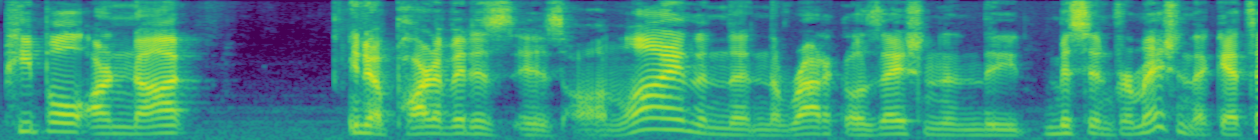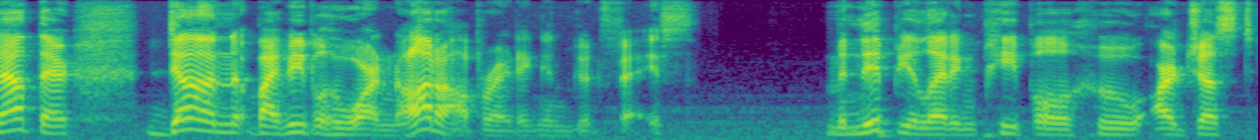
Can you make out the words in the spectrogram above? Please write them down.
people are not you know part of it is is online and then the radicalization and the misinformation that gets out there done by people who are not operating in good faith manipulating people who are just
